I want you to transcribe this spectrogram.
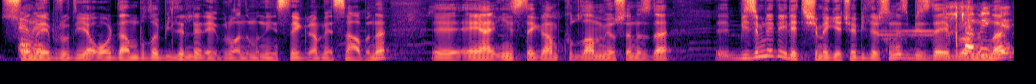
Son Evet. Ebru diye oradan bulabilirler Ebru Hanım'ın Instagram hesabını. Ee, eğer Instagram kullanmıyorsanız da bizimle de iletişime geçebilirsiniz. Biz de Ebru Tabii Hanım'la ki.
